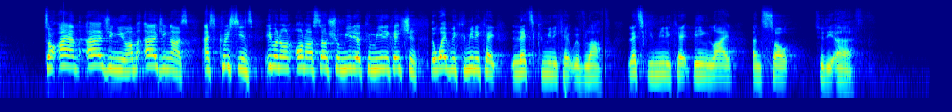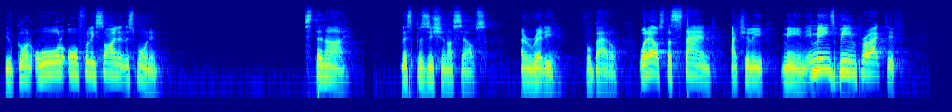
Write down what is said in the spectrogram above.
So I am urging you, I'm urging us as Christians, even on, on our social media communication, the way we communicate, let's communicate with love. Let's communicate being light and salt to the earth. You've gone all awfully silent this morning. Stenai. Let's position ourselves and ready for battle. What else to stand actually mean? It means being proactive.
